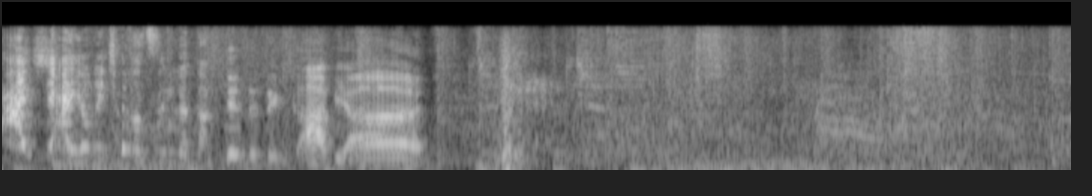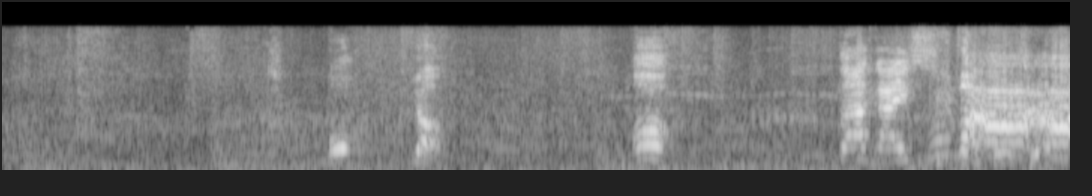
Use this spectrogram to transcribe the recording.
아씨 여기 찾았으니까 딱 됐는데 까비야 어? 야. 어? 따가이씨. 따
